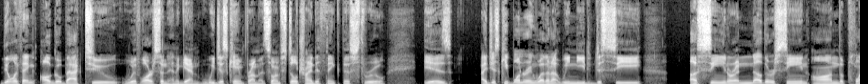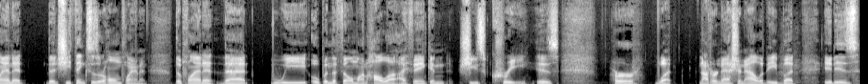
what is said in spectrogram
the only thing I'll go back to with Larson, and again, we just came from it, so I'm still trying to think this through. Is I just keep wondering whether or not we needed to see a scene or another scene on the planet that she thinks is her home planet, the planet that we open the film on Hala, I think, and she's Kree is her what? Not her nationality, but it is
